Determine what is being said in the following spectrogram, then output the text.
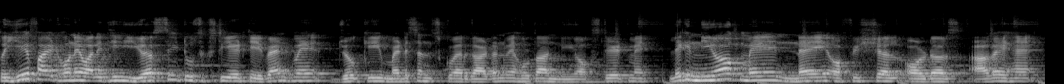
तो ये फाइट होने वाली थी यूएफसी 268 के इवेंट में, जो कि मेडिसन स्क्वायर गार्डन में होता न्यूयॉर्क स्टेट में। लेकिन न्यूयॉर्क में नए ऑफिशियल ऑर्डर्स आ गए हैं।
